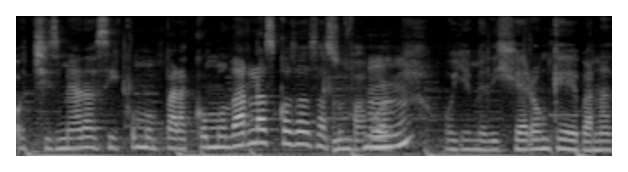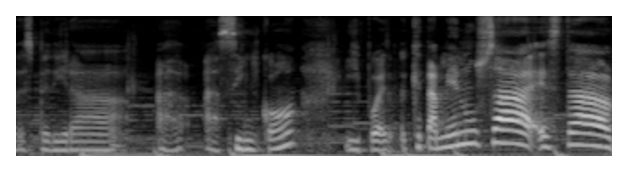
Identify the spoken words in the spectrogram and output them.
o chismear así como para acomodar las cosas a su favor. Oye, me dijeron que van a despedir a, cinco y pues que también usa esta,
